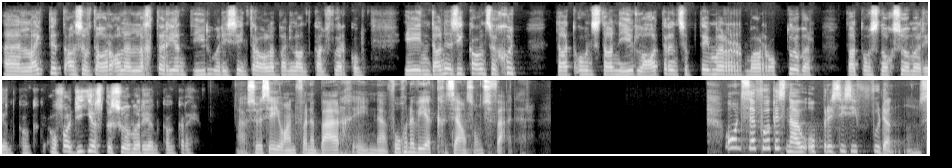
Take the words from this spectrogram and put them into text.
uh lyk dit asof daar al 'n ligte reën hier oor die sentrale binneland kan voorkom. En dan is die kanse goed dat ons dan hier later in September maar Oktober dat ons nog somerreën kan of die eerste somerreën kan kry. Nou so sê Johan van der Berg en uh, volgende week gesels ons verder. Ons eh, fokus nou op presisie voeding. Ons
